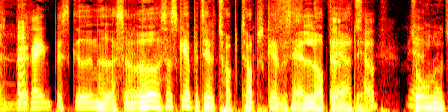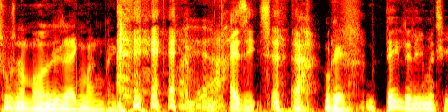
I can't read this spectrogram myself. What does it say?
det er ren beskedenhed. Og så, Åh, så skal jeg betale top, top skat, hvis alle opdager det. Top. Ja. 200.000 om måneden, det er ikke mange penge. Ja. Præcis. Ja, okay. Del det lige med 10.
